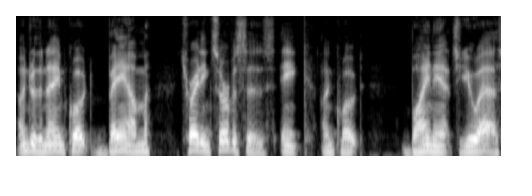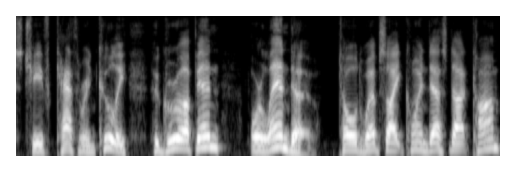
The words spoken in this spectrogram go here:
under the name, quote, BAM Trading Services, Inc., unquote. Binance US chief Catherine Coley, who grew up in Orlando, told website Coindesk.com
